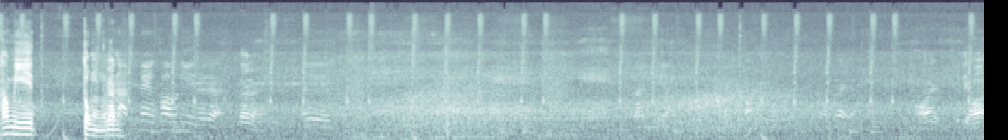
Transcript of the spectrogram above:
เขามีตุ่มกัน ตัดแม่งเข้านี่เลยแหละได้ไหนไอ้ร้านนี้อะออกได้อะอ๋อก๋วยเตี๋ยวอะ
